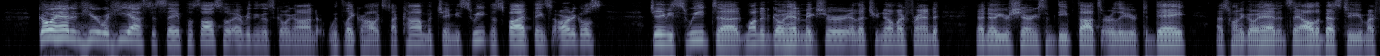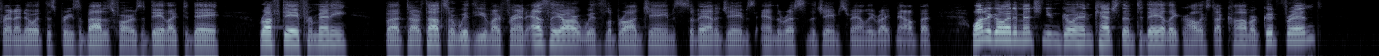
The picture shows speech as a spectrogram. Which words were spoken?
go ahead and hear what he has to say, plus also everything that's going on with Lakerholics.com with Jamie Sweet and his five things articles. Jamie Sweet uh, wanted to go ahead and make sure and let you know, my friend, I know you were sharing some deep thoughts earlier today. I just want to go ahead and say all the best to you, my friend. I know what this brings about as far as a day like today. Rough day for many, but our thoughts are with you, my friend, as they are with LeBron James, Savannah James, and the rest of the James family right now. But wanted to go ahead and mention you can go ahead and catch them today at Lakerholics.com. Our good friend,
